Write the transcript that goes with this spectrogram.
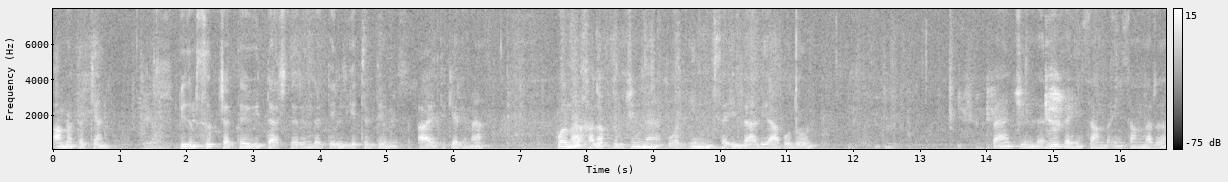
anlatırken bizim sıkça tevhid derslerinde delil getirdiğimiz ayet-i kerime وَمَا خَلَقْتُ الْجِنَّ وَالْاِنْسَ اِلَّا لِيَعْبُدُونَ Ben cinleri ve insanlı, insanları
